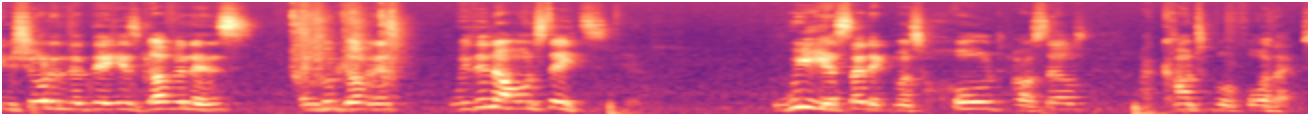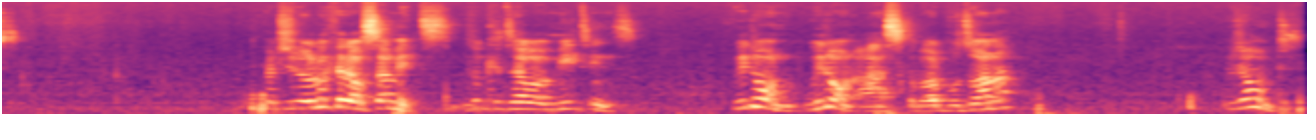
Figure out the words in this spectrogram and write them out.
ensuring that there is governance and good governance within our own states. We as SADC must hold ourselves accountable for that. But you know, look at our summits, look at our meetings. We don't, we don't ask about Botswana. We don't.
